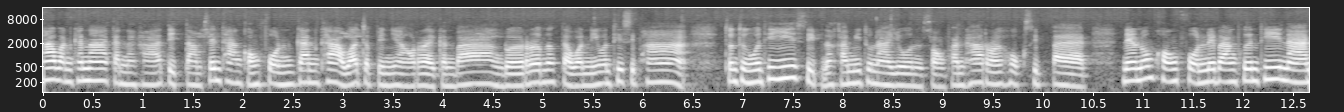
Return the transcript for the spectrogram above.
15 วันข้างหน้ากันนะคะ ติดตามเส้นทางของฝนกันค่ะว่าจะเป็นอย่างไรกันบ้าง โดยเริ่มตั้งแต่วันนี้วันที่ 15 จนถึงวันที่ 20 นะคะ มิถุนายน 2568 แนวโน้มของฝนในบางพื้นที่นั้น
